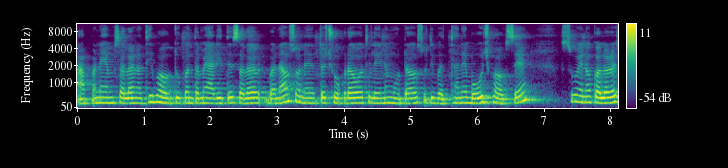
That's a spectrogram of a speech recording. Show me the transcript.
આપણને એમ સલાહ નથી ભાવતું, પણ તમે આ રીતે સલાહ બનાવશો ને તો છોકરાઓથી લઈને મોટાઓ સુધી બધાને બહુ જ ભાવશે. શું એનો કલર જ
